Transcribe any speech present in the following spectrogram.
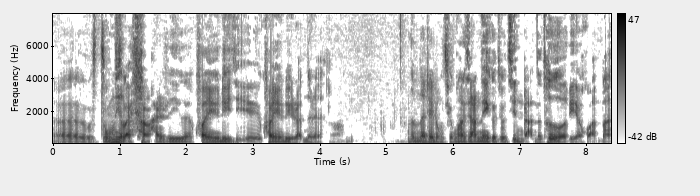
呃，总体来讲，还是一个宽于律己、宽于律人的人啊。那么在这种情况下，那个就进展的特别缓慢。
